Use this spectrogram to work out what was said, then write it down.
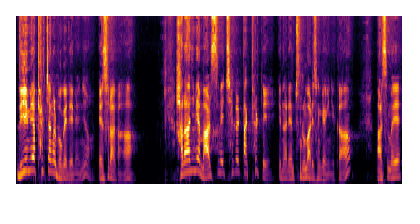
느헤미야 8장을 보게 되면요. 에스라가 하나님의 말씀의 책을 딱 펼 때에 옛날에는 두루마리 성경이니까 말씀의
